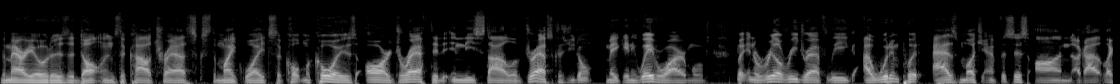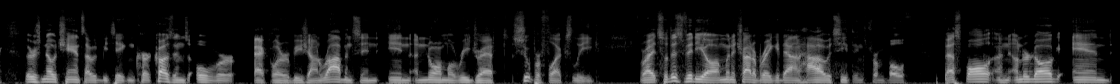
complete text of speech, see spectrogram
the Mariotas, the Daltons, the Kyle Trasks, the Mike Whites, the Colt McCoys are drafted in these style of drafts because you don't make any waiver wire moves. But in a real redraft league, I wouldn't put as much emphasis on a guy like there's no chance I would be taking Kirk Cousins over Ekeler or Bijan Robinson in a normal redraft superflex league. Right. So this video, I'm going to try to break it down how I would see things from both best ball, and underdog, and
